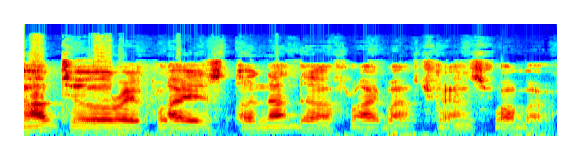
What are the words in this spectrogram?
we have to replace another flyback transformer.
